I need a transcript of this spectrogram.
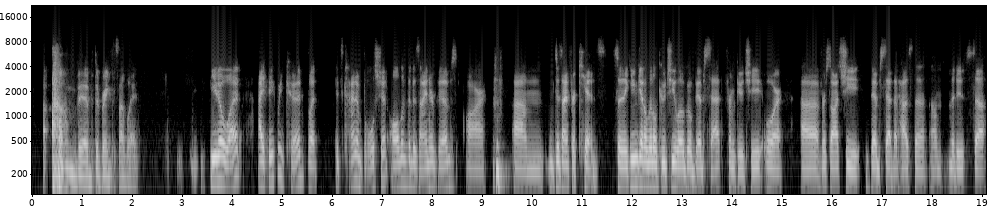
um, bib to bring to Subway? You know what? I think we could, but it's kind of bullshit. All of the designer bibs are um, designed for kids. So like you can get a little Gucci logo bib set from Gucci or uh, Versace bib set that has the um, Medusa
